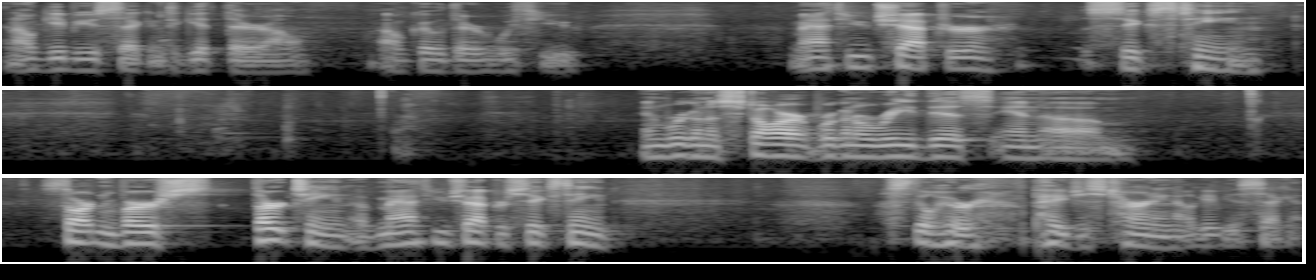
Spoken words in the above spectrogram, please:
and I'll give you a second to get there, I'll, I'll go there with you. Matthew chapter 16. And we're going to start, we're going to read this in, um, verse 13 of Matthew chapter 16. I still hear pages turning. I'll give you a second.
